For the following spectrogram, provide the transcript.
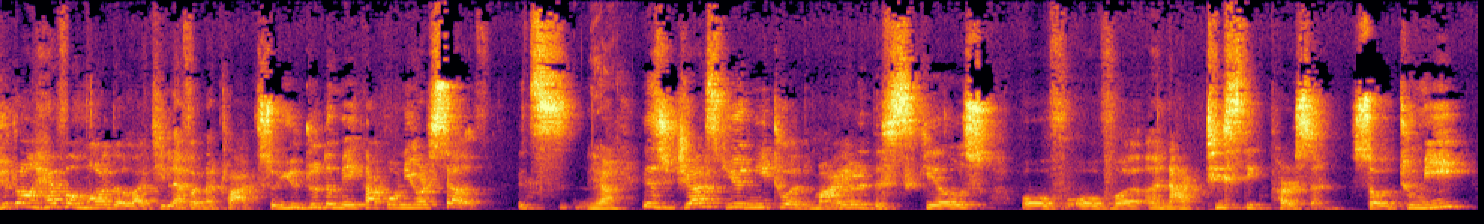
you don't have a model at eleven o'clock, so you do the makeup on yourself. It's yeah. It's just you need to admire the skills of of uh, an artistic person. So to me,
